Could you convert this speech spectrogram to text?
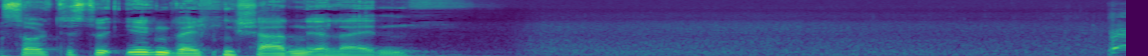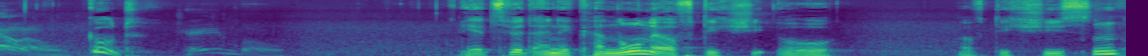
Solltest du irgendwelchen Schaden erleiden. Gut. Jetzt wird eine Kanone auf dich schießen. Oh, auf dich schießen.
